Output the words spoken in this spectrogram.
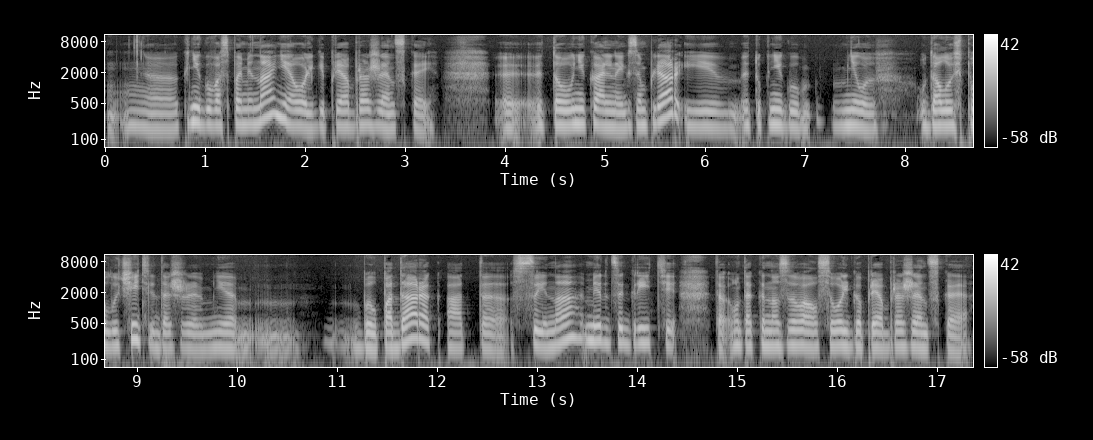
книгу воспоминаний Ольги Преображенской. Это уникальный экземпляр, и эту книгу мне удалось получить, даже мне был подарок от сына Мирдзе Грити. Он так и назывался Ольга Преображенская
